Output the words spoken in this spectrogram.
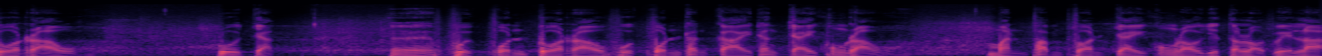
ตัวเรา รู้จัก ฝึกฝนตัวเราฝึกฝนทั้งกายทั้งใจของเรา มันพัฒสอนใจของเราอยู่ตลอดเวลา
